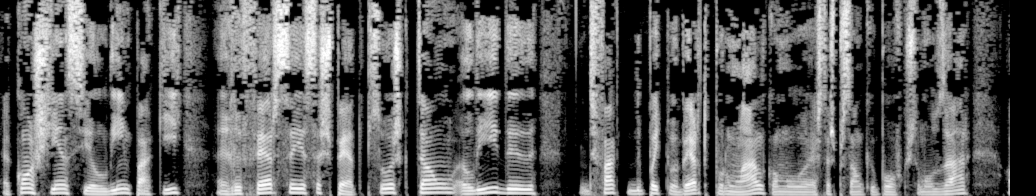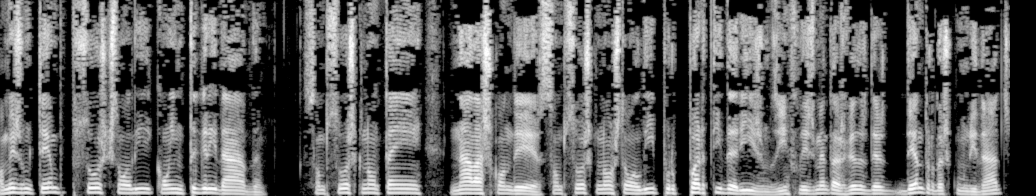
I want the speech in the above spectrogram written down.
A consciência limpa aqui refere-se a esse aspecto. Pessoas que estão ali de, de facto de peito aberto, por um lado, como esta expressão que o povo costuma usar, ao mesmo tempo pessoas que estão ali com integridade, são pessoas que não têm nada a esconder. São pessoas que não estão ali por partidarismos. E infelizmente às vezes dentro das comunidades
